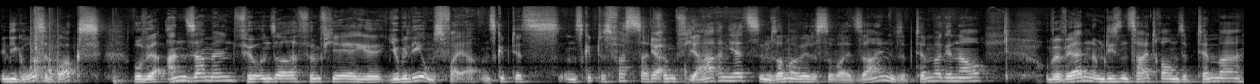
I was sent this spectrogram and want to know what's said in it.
in die große Box, wo wir ansammeln für unsere fünfjährige Jubiläumsfeier. Uns gibt, jetzt, uns gibt es fast seit ja. fünf Jahren jetzt. Im Sommer wird es soweit sein, im September genau. Und wir werden um diesen Zeitraum September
